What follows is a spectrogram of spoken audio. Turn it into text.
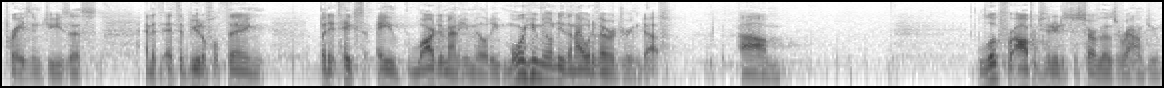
praising Jesus. And it's, it's a beautiful thing, but it takes a large amount of humility, more humility than I would have ever dreamed of. Um, look for opportunities to serve those around you.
